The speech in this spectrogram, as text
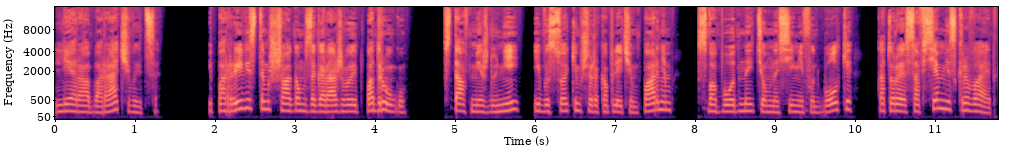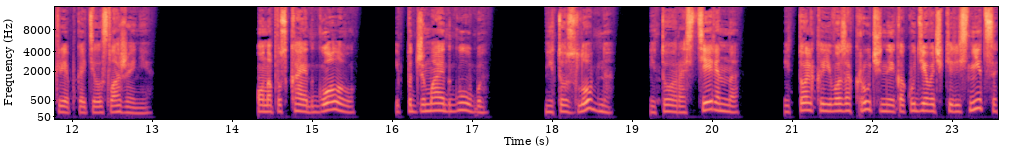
Лера оборачивается и порывистым шагом загораживает подругу, встав между ней и высоким широкоплечим парнем в свободной темно-синей футболке, которая совсем не скрывает крепкое телосложение. Он опускает голову и поджимает губы, не то злобно, не то растерянно, и только его закрученные, как у девочки, ресницы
